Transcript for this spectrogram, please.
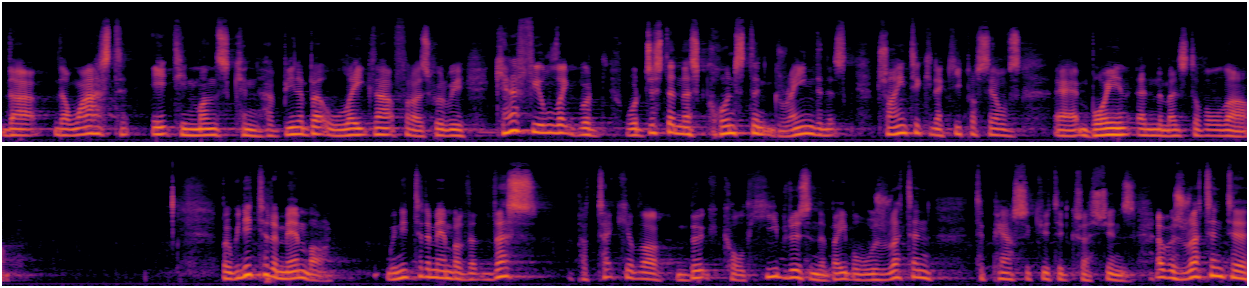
that the last 18 months can have been a bit like that for us, where we kind of feel like we're, we're just in this constant grind and it's trying to kind of keep ourselves uh, buoyant in the midst of all that. But we need to remember we need to remember that this particular book called Hebrews in the Bible was written to persecuted Christians. It was written to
